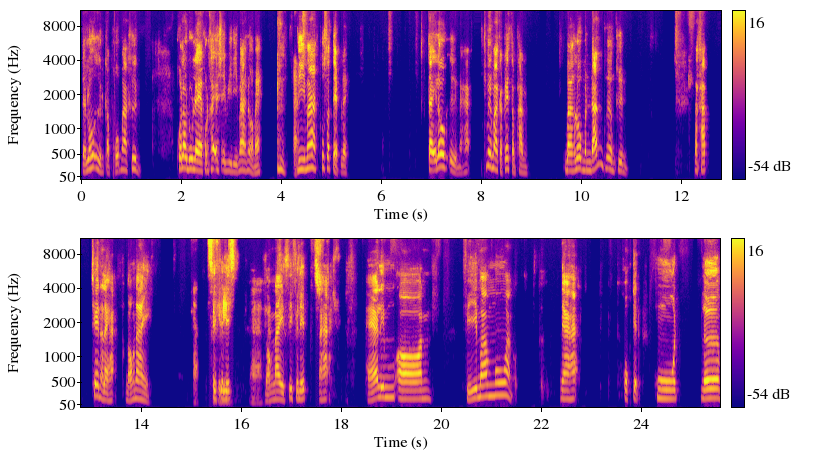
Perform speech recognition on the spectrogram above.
แต่โรคอื่นกับพบมากขึ้นพวกเราดูแลคนไข้ HIV ดีมากนึกออกไหมดีมากทุก step เลย แต่โรคอื่นนะฮะ ที่มันมากับเพศสัมพันธ์ บางโรคมันดันเพิ่มขึ้นนะครับ เช่นอะไรฮะน้องในซิฟิลิสน้องในซิฟิลิสนะฮะแผลริมอ่อน ฝีมะม่วง เนี่ยฮะหกเจ็ดหูดเริม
